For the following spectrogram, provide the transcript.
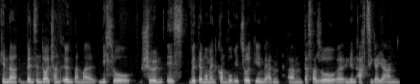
Kinder, wenn es in Deutschland irgendwann mal nicht so schön ist, wird der Moment kommen, wo wir zurückgehen werden. Ähm, das war so in den 80er Jahren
